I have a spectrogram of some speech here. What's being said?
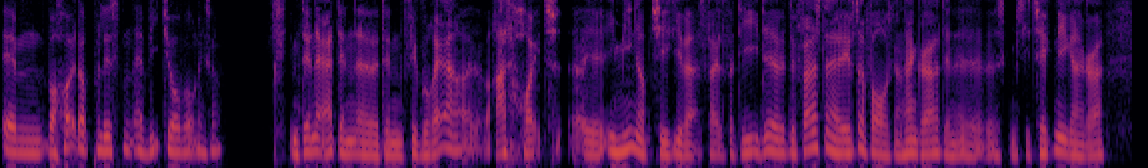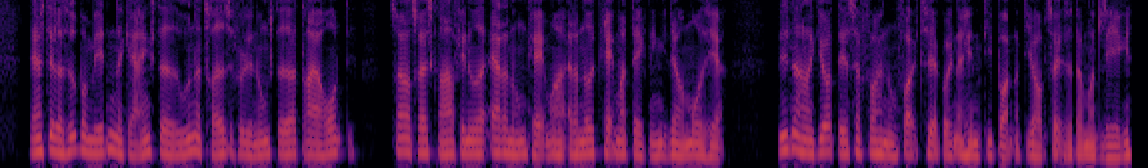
øhm, hvor højt op på listen er videoovervågning så? Jamen, den, er, den, øh, den figurerer ret højt, øh, i min optik i hvert fald, fordi det, det første her efterforskeren, han gør, den øh, skal man sige, teknikeren gør, det er, han stiller sig ud på midten af gerningsstedet, uden at træde selvfølgelig nogen steder, og drejer rundt 360 grader og finder ud af, er der nogen kamera, er der noget kameradækning i det område her. Lige når han har gjort det, så får han nogle folk til at gå ind og hente de bånd og de optagelser, der måtte ligge.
